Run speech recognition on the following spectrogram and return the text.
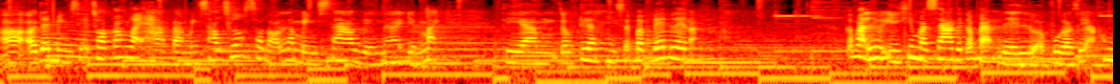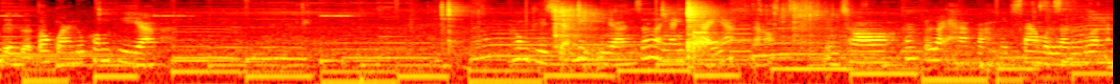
À, ở đây mình sẽ cho các loại hạt vào mình sao trước sau đó là mình sao đến à, yến mạch. Thì à, đầu tiên mình sẽ bật bếp lên ạ. Các bạn lưu ý khi mà sao thì các bạn để lửa vừa thôi ạ không để lửa to quá nếu không thì à, không thì sẽ bị à, rất là nhanh cháy á. Đó, mình cho các cái loại hạt vào, mình sao một lần luôn ạ.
